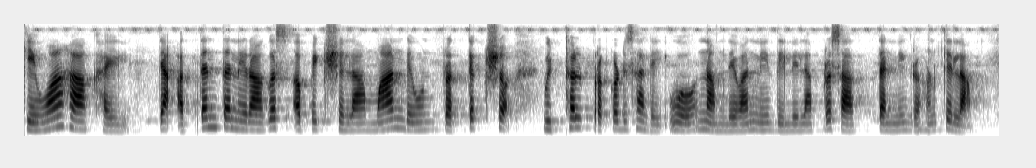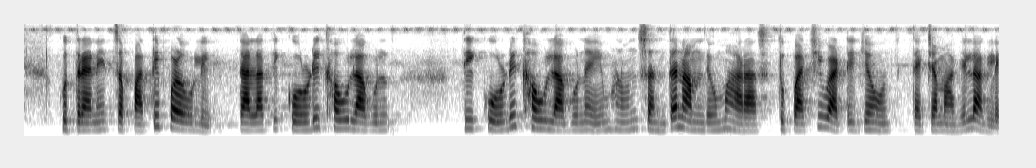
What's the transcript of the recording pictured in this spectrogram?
केव्हा हा खाईल? त्या अत्यंत निरागस अपेक्षेला मान देऊन प्रत्यक्ष विठ्ठल प्रकट झाले व नामदेवांनी दिलेला प्रसाद त्यांनी ग्रहण केला. कुत्र्याने चपाती पळवली. त्याला ती कोरडी खाऊ लागून ती कोरडी खाऊ लागू नये म्हणून संत नामदेव महाराज तुपाची वाटी घेऊन त्याच्यामागे लागले.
